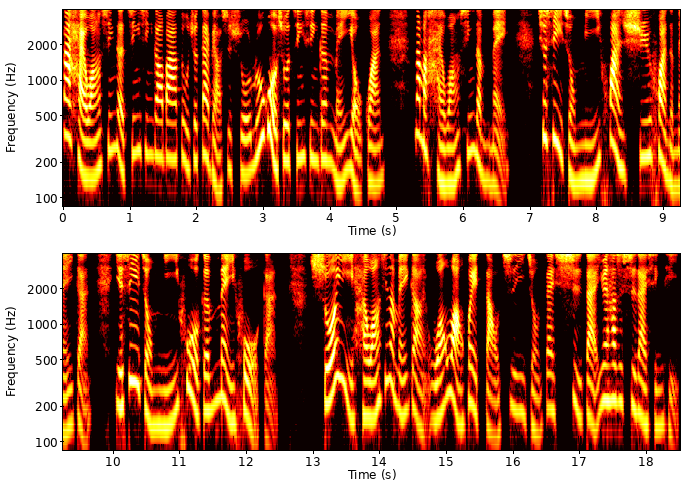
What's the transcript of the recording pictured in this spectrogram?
那海王星的金星高八度，就代表是说，如果说金星跟美有关，那么海王星的美就是一种迷幻虚幻的美感，也是一种迷惑跟魅惑感。所以，海王星的美感往往会导致一种在世代，因为它是世代星体，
